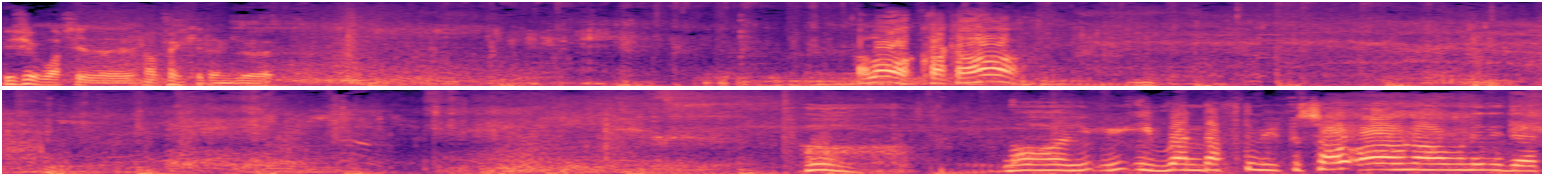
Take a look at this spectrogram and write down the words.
You should watch it, uh, I think you'd enjoy it. Hello, cracker! Oh, he, he ran after me for so. Oh no, I'm nearly dead.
